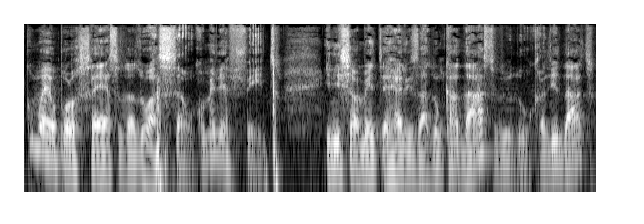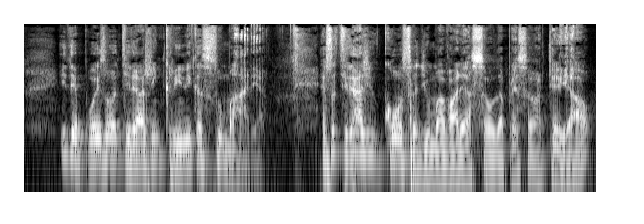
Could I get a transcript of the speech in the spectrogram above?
Como é o processo da doação? Como ele é feito? Inicialmente é realizado um cadastro do candidato e depois uma tiragem clínica sumária. Essa tiragem consta de uma avaliação da pressão arterial,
